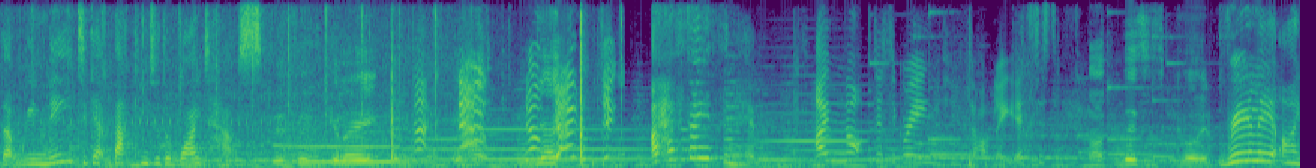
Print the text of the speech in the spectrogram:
that we need to get back into the White House. This is great. No, no, you. It's just. Uh, this is good. Really, I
